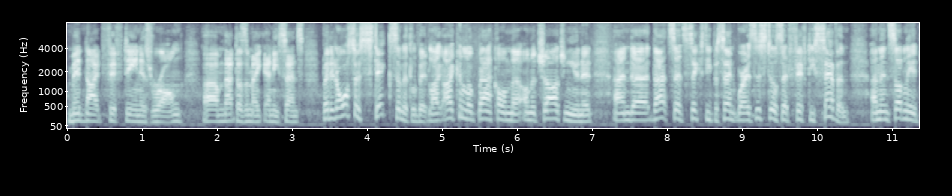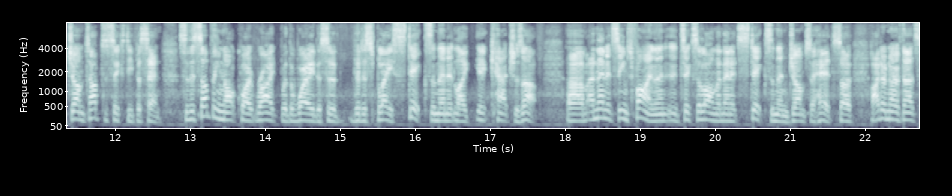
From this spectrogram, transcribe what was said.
midnight 15 is wrong. Um, that doesn't make any sense. But it also sticks a little bit. Like I can look back on the on the charging unit and uh, that said 60%, whereas this still said 57, and then suddenly it jumped up to 60%. So there's something not quite right with the way the sort of the display sticks and then it like it catches up. Um, and then it seems fine and it ticks along and then it sticks and then jumps ahead. So I don't know if that's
